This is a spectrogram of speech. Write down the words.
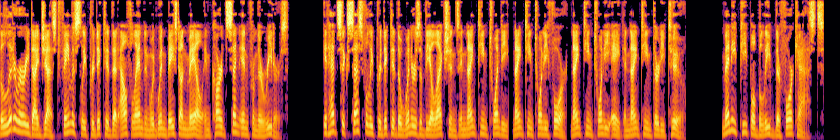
The Literary Digest famously predicted that Alf Landon would win based on mail-in cards sent in from their readers. It had successfully predicted the winners of the elections in 1920, 1924, 1928 and 1932. Many people believed their forecasts.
